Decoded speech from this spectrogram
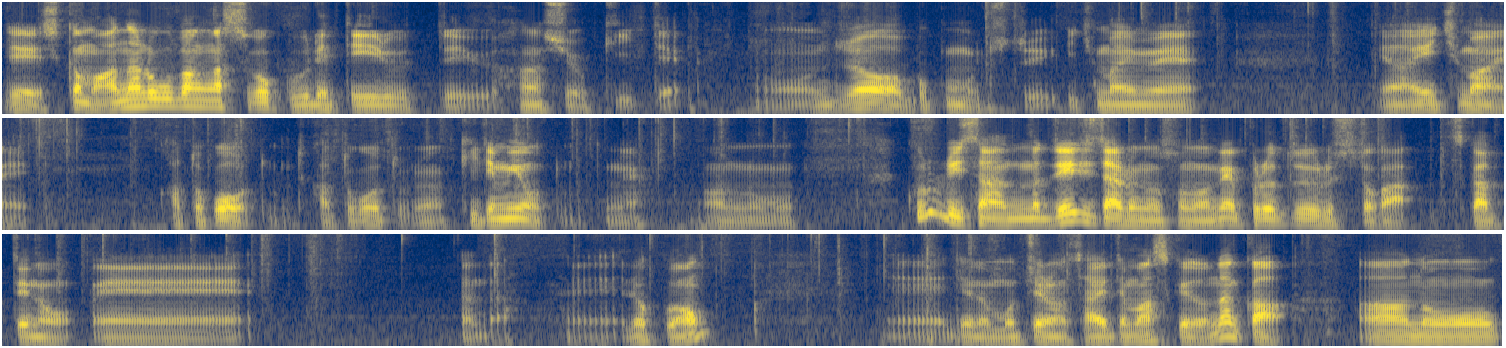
でしかもアナログ版がすごく売れているっていう話を聞いてじゃあ僕もちょっと1枚目いや1枚買っとこうと思って買っとこうと思って聞いてみようと思ってね。あのくるりさん、まあ、デジタルのそのねプロツールスとか使ってのえー、なんだ、えー、録音、えー、っていうのはもちろんされてますけどなんかあの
